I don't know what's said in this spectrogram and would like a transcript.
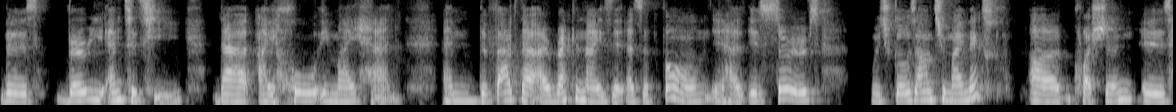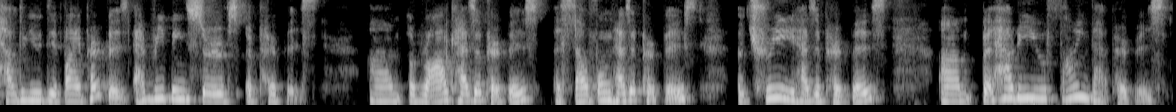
this very entity that I hold in my hand. And the fact that I recognize it as a phone, it has it serves, which goes on to my next uh, question is how do you define purpose? Everything serves a purpose. Um, a rock has a purpose, a cell phone has a purpose, a tree has a purpose. Um, but how do you find that purpose?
